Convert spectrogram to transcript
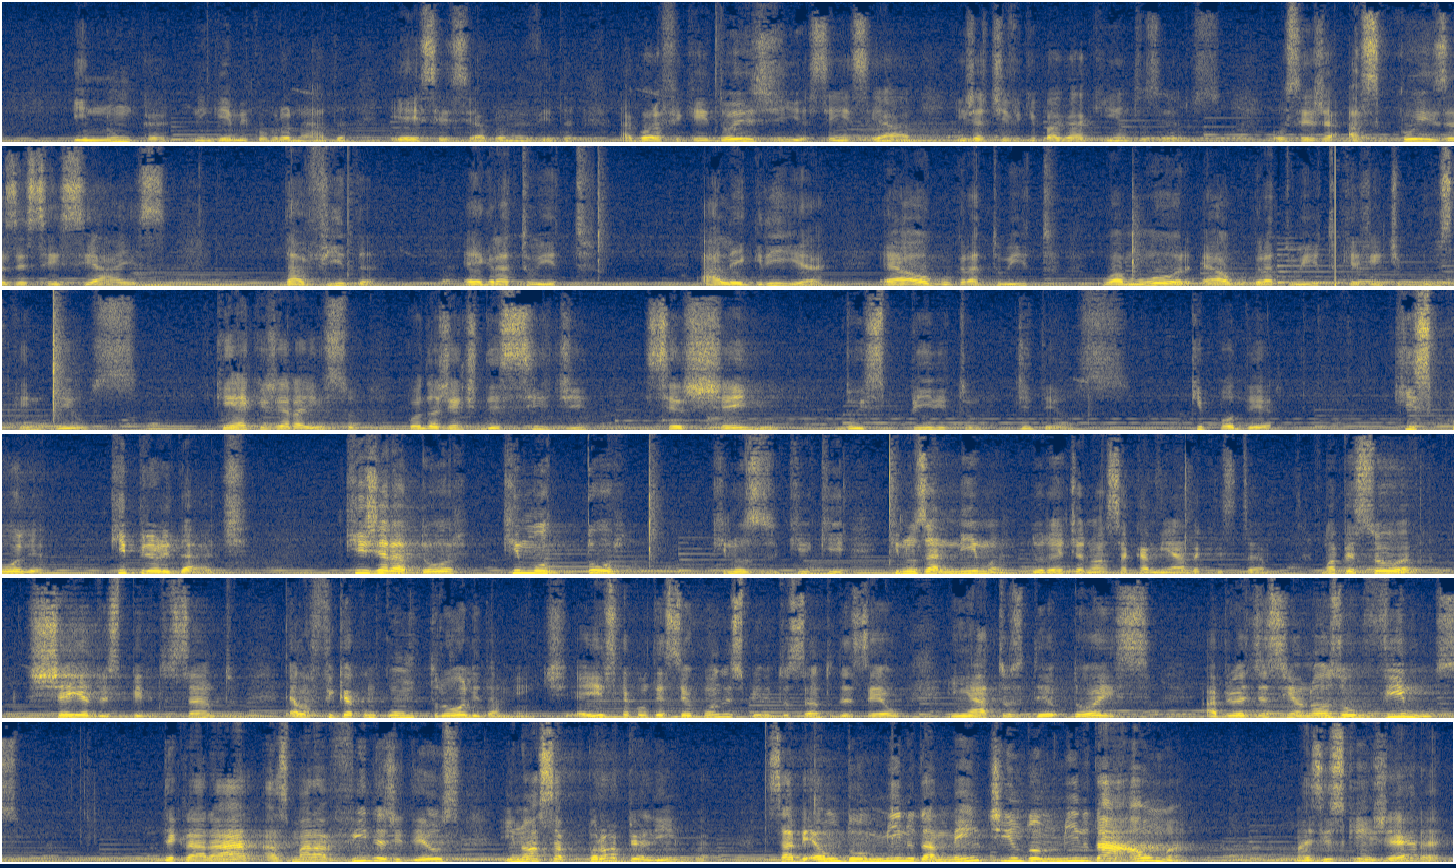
e nunca ninguém me cobrou nada e é essencial para a minha vida. Agora fiquei dois dias sem esse ar e já tive que pagar 500 euros. Ou seja, as coisas essenciais da vida é gratuito. A alegria é algo gratuito. O amor é algo gratuito que a gente busca em Deus. Quem é que gera isso? Quando a gente decide ser cheio do Espírito de Deus. Que poder, que escolha, que prioridade, que gerador, que motor que nos, que, que, que nos anima durante a nossa caminhada cristã. Uma pessoa cheia do Espírito Santo, ela fica com controle da mente. É isso que aconteceu quando o Espírito Santo desceu em Atos 2. A Bíblia diz assim: Nós ouvimos declarar as maravilhas de Deus em nossa própria língua. Sabe, é um domínio da mente e um domínio da alma. Mas isso quem gera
